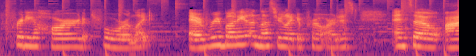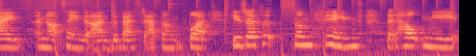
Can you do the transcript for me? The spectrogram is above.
pretty hard for like everybody unless you're like a pro artist. And so I am not saying that I'm the best at them, but these are th some things that help me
